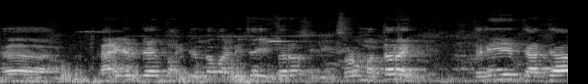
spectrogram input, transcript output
कार्यकर्ते आहेत भारतीय जनता पार्टीचे इतर सर्व मतदार आहेत त्यांनी त्या त्या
